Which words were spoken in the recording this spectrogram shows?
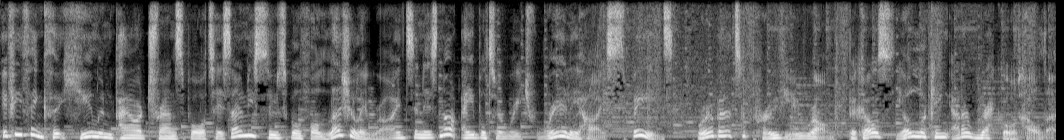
If you think that human powered transport is only suitable for leisurely rides and is not able to reach really high speeds, we're about to prove you wrong, because you're looking at a record holder.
